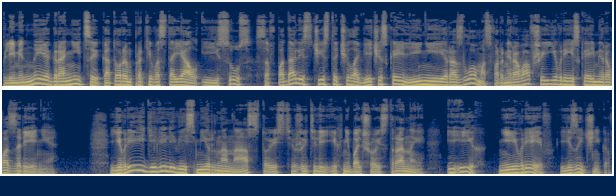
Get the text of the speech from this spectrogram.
Племенные границы, которым противостоял Иисус, совпадали с чисто человеческой линией разлома, сформировавшей еврейское мировоззрение. Евреи делили весь мир на нас, то есть жителей их небольшой страны, и их, неевреев, язычников.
